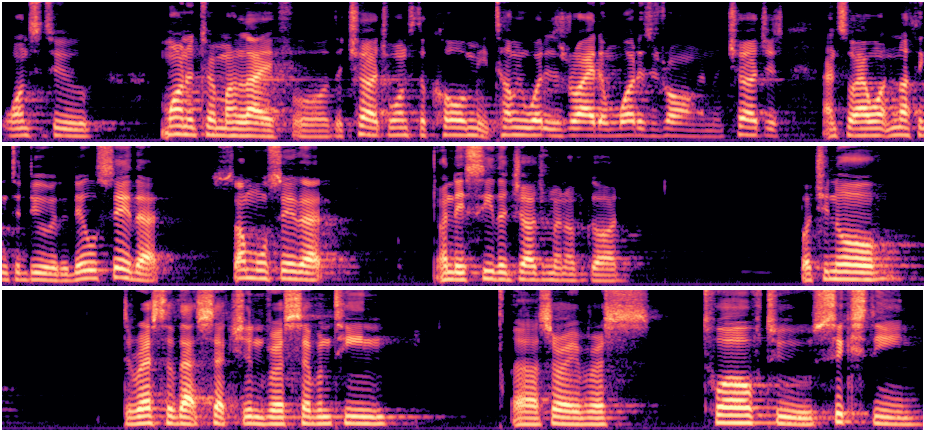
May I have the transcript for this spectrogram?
wants to monitor my life, or the church wants to call me, tell me what is right and what is wrong, and the church is, and so I want nothing to do with it. They will say that. Some will say that when they see the judgment of God. But you know, the rest of that section, verse 17, uh, sorry, verse 12 to 16,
